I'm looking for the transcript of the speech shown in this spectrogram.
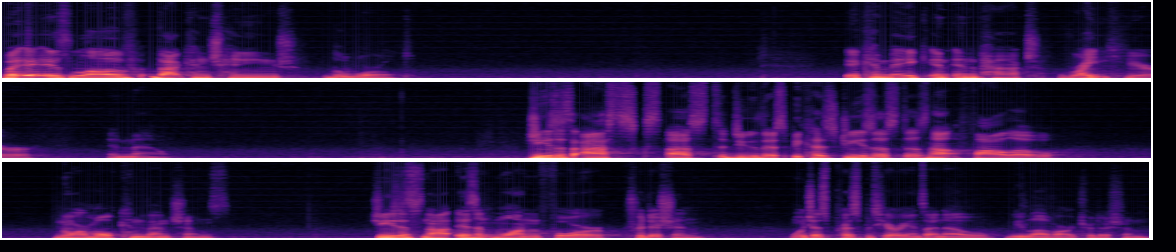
but it is love that can change the world. It can make an impact right here and now. Jesus asks us to do this because Jesus does not follow normal conventions. Jesus not, isn't one for tradition. which, as Presbyterians, I know we love our tradition.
